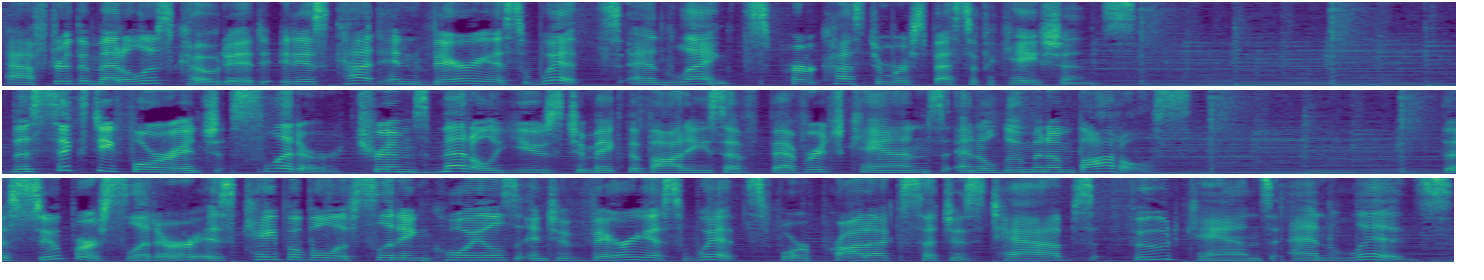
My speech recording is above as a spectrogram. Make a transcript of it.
After the metal is coated, it is cut in various widths and lengths per customer specifications. The 64 inch slitter trims metal used to make the bodies of beverage cans and aluminum bottles. The super slitter is capable of slitting coils into various widths for products such as tabs, food cans, and lids.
